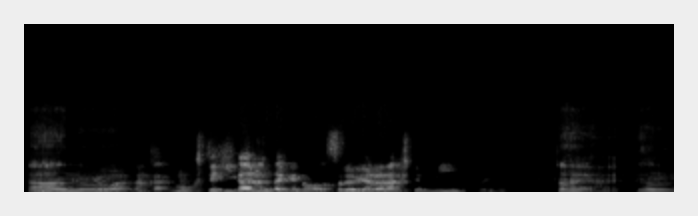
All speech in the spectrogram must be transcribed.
あの、要はなんか目的があるんだけど、それをやらなくてもいいという。はいはい。その、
